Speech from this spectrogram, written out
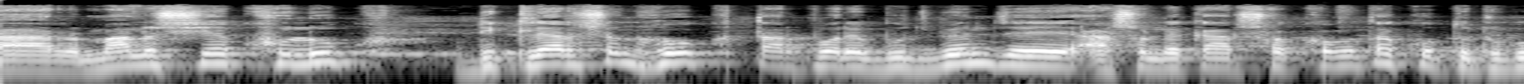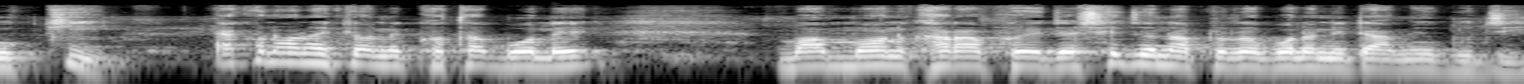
আর মালয়েশিয়া খুলুক ডিক্লারেশন হোক, তারপরে বুঝবেন যে আসলে কার সক্ষমতা, কতটুকু কি। এখন অনেকে অনেক কথা বলে বা মন খারাপ হয়ে যায় সেই জন্য আপনারা বলেন, এটা আমি বুঝি।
